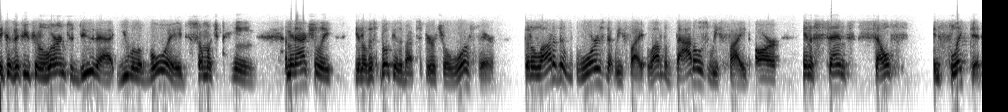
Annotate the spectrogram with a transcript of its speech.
Because if you can learn to do that, you will avoid so much pain. I mean, actually, you know, this book is about spiritual warfare, but a lot of the wars that we fight, a lot of the battles we fight are in a sense self-inflicted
